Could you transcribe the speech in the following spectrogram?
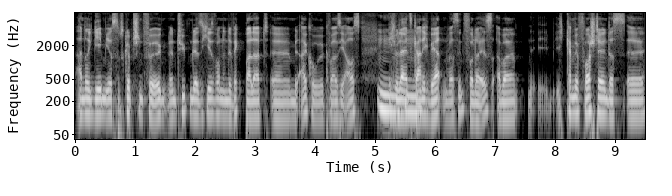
Andere geben ihre Subscription für irgendeinen Typen, der sich jedes Wochenende wegballert, äh, mit Alkohol quasi aus. Ich will da jetzt Mhm. gar nicht werten, was sinnvoller ist, aber ich kann mir vorstellen, dass äh,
